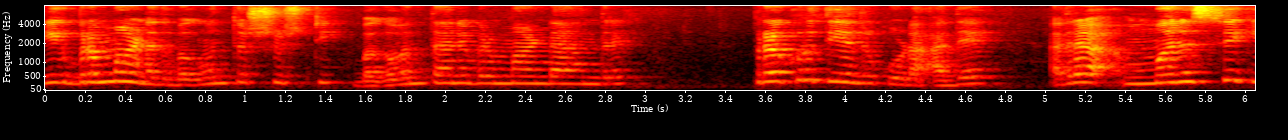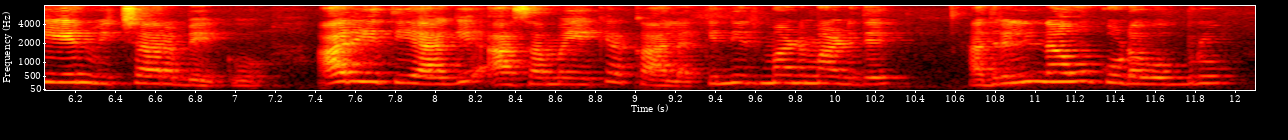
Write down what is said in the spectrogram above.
ಈಗ ಬ್ರಹ್ಮಾಂಡದ ಭಗವಂತ ಸೃಷ್ಟಿ, ಭಗವಂತನೇ ಬ್ರಹ್ಮಾಂಡ ಅಂದ್ರೆ. ಪ್ರಕೃತಿ ಅಂದ್ರೂ ಕೂಡ ಅದೇ. ಅದರ ಮನಸ್ಸಿಗೆ ಏನು ವಿಚಾರ ಬೇಕು, ಆ ರೀತಿಯಾಗಿ ಆ ಸಮಯಕ್ಕೆ, ಆ ಕಾಲಕ್ಕೆ ನಿರ್ಮಾಣ ಮಾಡಿದೆ. ಅದರಲ್ಲಿ ನಾವು ಕೂಡ ಒಬ್ರು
